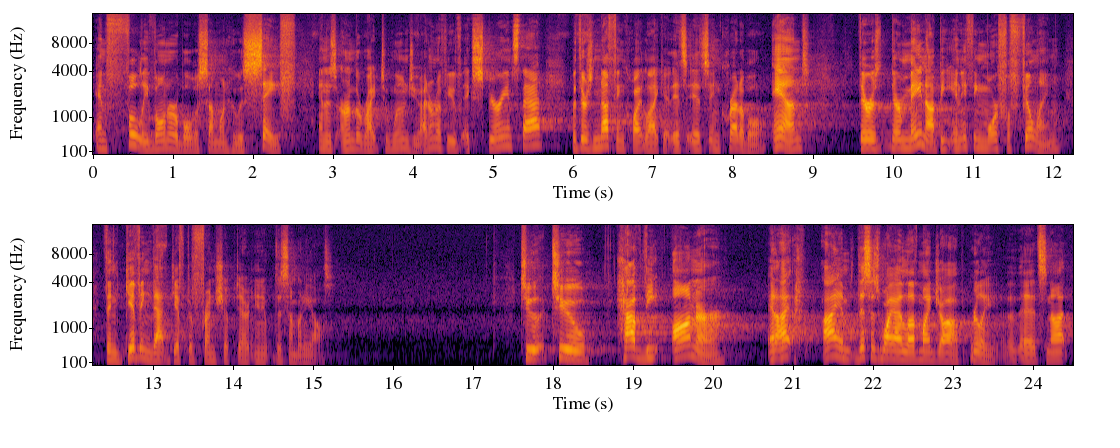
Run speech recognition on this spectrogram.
and fully vulnerable with someone who is safe and has earned the right to wound you. I don't know if you've experienced that, but there's nothing quite like it. It's, it's incredible. And there, is, there may not be anything more fulfilling than giving that gift of friendship to, to somebody else. To, to have the honor, and I, I am, this is why I love my job, really. It's not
